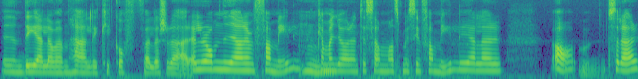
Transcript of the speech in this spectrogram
I en del av en härlig kick-off eller sådär. Eller om ni är en familj Mm. kan man göra den tillsammans med sin familj eller ja, sådär.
